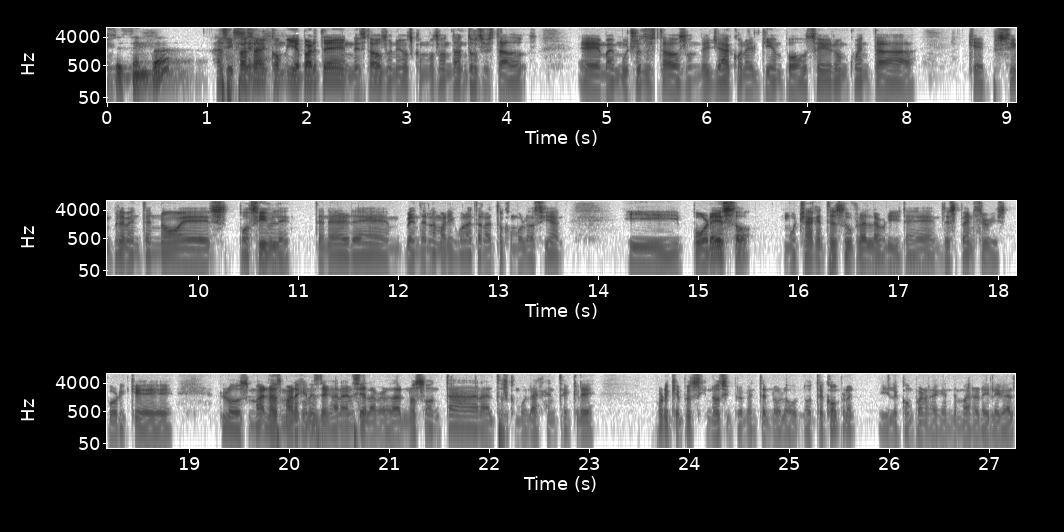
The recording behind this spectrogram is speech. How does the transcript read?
160, Así Sí. pasa, en com- y aparte en Estados Unidos, como son tantos estados, eh, hay muchos estados donde ya con el tiempo se dieron cuenta que simplemente no es posible tener, eh, vender la marihuana tan alto como lo hacían. Y por eso mucha gente sufre al abrir eh, dispensaries, porque los, las márgenes de ganancia, la verdad, no son tan altas como la gente cree. Porque pues si no, simplemente no, lo, no te compran y le compran a alguien de manera ilegal.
